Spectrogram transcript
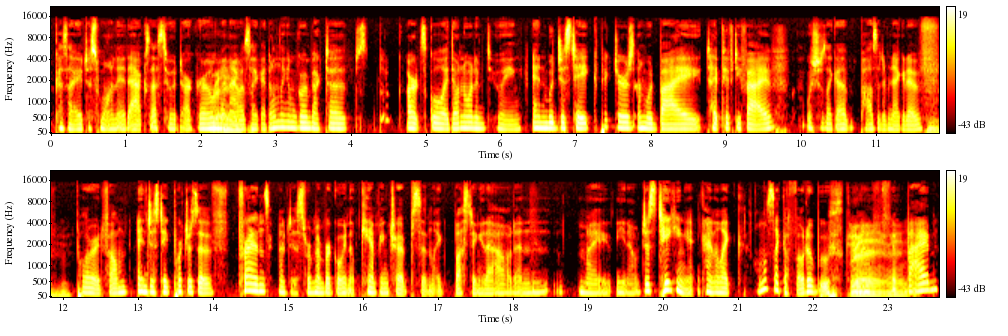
because I just wanted access to a darkroom. And I was like, I don't think I'm going back to art school. I don't know what I'm doing. And would just take pictures and would buy Type 55, which was like a positive negative mm-hmm. Polaroid film, and just take portraits of friends. I just remember going to camping trips and like busting it out and my, you know, just taking it kind of like almost like a photo booth kind of Right, right. vibe.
